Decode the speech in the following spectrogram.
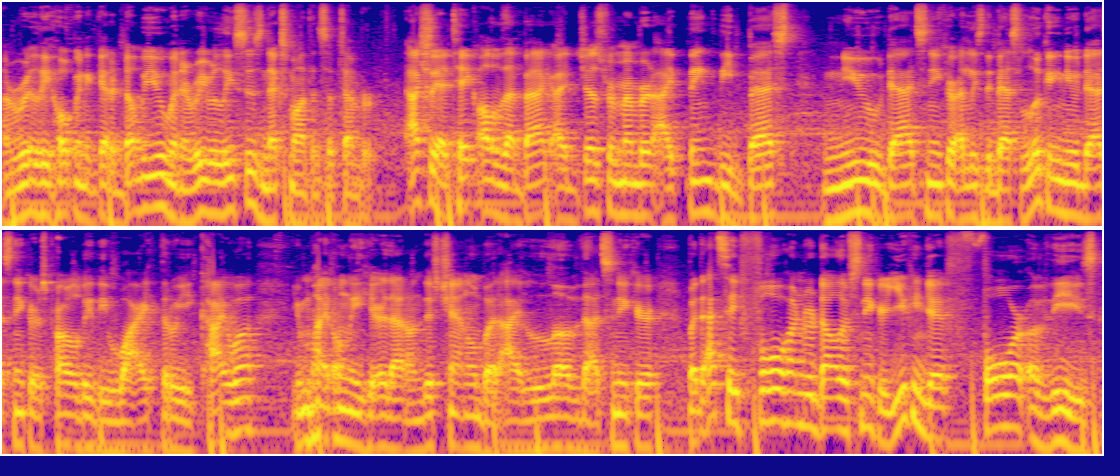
I'm really hoping to get a W when it re-releases next month in September. Actually, I take all of that back. I just remembered I think the best new dad sneaker, at least the best looking new dad sneaker is probably the Y3 Kaiwa. You might only hear that on this channel, but I love that sneaker. But that's a $400 sneaker. You can get four of these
